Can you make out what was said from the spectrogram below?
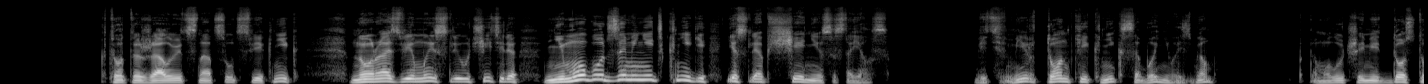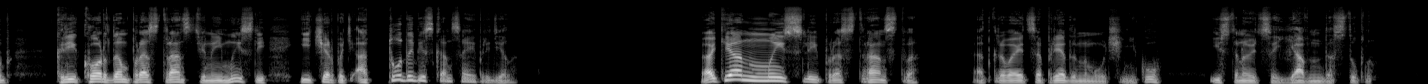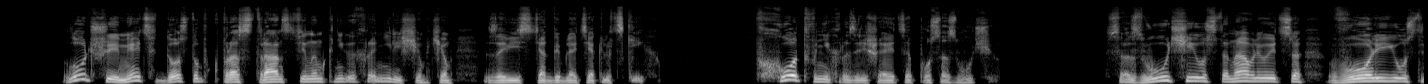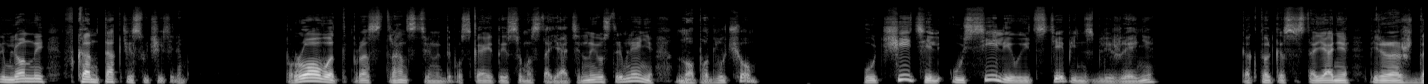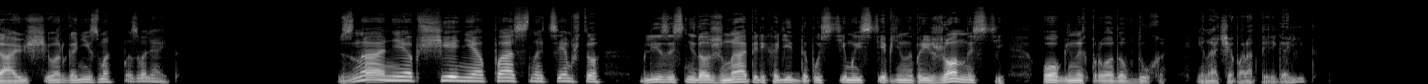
Кто-то жалуется на отсутствие книг, но разве мысли учителя не могут заменить книги, если общение состоялось? Ведь в мир тонкий книг с собой не возьмем, потому лучше иметь доступ к рекордам пространственной мысли и черпать оттуда без конца и предела. Океан мыслей пространства открывается преданному ученику и становится явно доступным. Лучше иметь доступ к пространственным книгохранилищам, чем зависеть от библиотек людских. Вход в них разрешается по созвучию. Созвучие устанавливается волею, устремленной в контакте с учителем. Провод пространственный допускает и самостоятельные устремления, но под лучом. Учитель усиливает степень сближения, как только состояние перерождающего организма позволяет. Знание общения опасно тем, что близость не должна переходить допустимой степени напряженности огненных проводов духа, иначе аппарат перегорит.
